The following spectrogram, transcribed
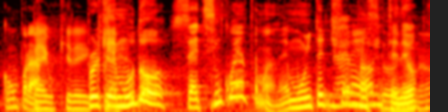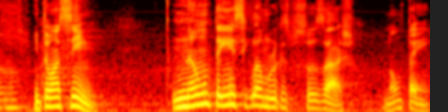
comprar. Pega o que ele Porque quer. mudou. 7,50, mano. É muita diferença, doido, entendeu? não. Então, assim, não tem esse glamour que as pessoas acham. Não tem.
